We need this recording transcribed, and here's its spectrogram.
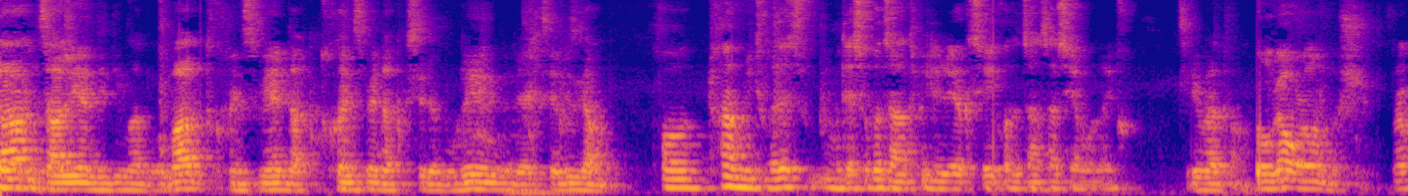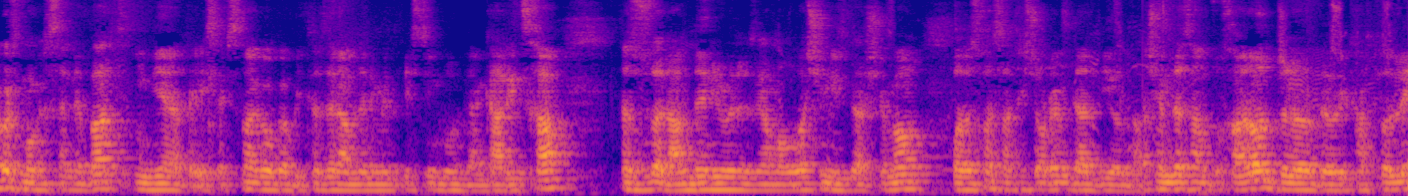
და ძალიან დიდი მადლობა თქვენს მიერ და თქვენს მიერ დაფიქსირებული რეაქციების გამო. ხო, თან მithmedes უმეტესობა ძალიან თბილი რეაქცია იყო და ძალიან სასიამოვნო იყო. კი ბატონო. გოგა ორლანდოში. როგორც მოგხსენებათ, ინდიანა პეისერსმა გოგა ბითაზე რამდენიმე დღის წინ გუნდიდან გარიცხა და ზუსტად რამდენიმე დღის განმავლობაში მის გარშემო სხვადასხვა სახის ჭორები დადიოდა. ჩემდა სამწუხაროდ ბევრი ქართველი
